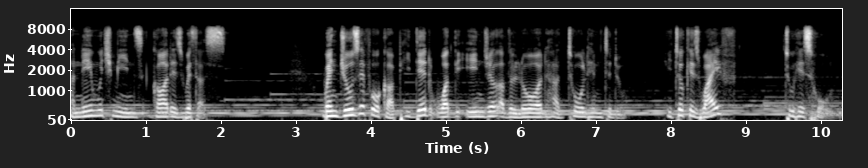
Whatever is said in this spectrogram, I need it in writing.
a name which means God is with us. When Joseph woke up, he did what the angel of the Lord had told him to do. He took his wife to his home.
